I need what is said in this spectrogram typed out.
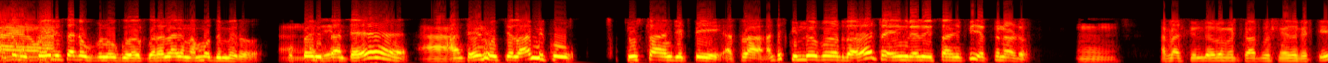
అంటే ముప్పై వేలు ఇస్తా అంటే ఇప్పుడు నువ్వు గొ- గొర్రెలాగా నమ్మొద్దు మీరు. ముప్పై వేలు ఇస్తా అంటే ఆ, వచ్చేలా మీకు చూస్తా అని చెప్పి అట్లా అంటే స్కిల్ డెవలప్మెంట్ ద్వారా ట్రైనింగ్ లేదు ఇస్తా అని చెప్పి చెప్తున్నాడు. ఉమ్. అట్లా స్కిల్ డెవలప్మెంట్ కార్పొరేషన్ ఏదో పెట్టి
